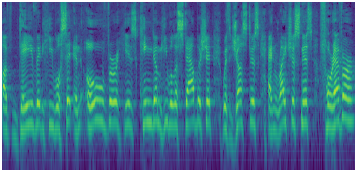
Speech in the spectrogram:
of David he will sit, and over his kingdom he will establish it with justice and righteousness forever.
